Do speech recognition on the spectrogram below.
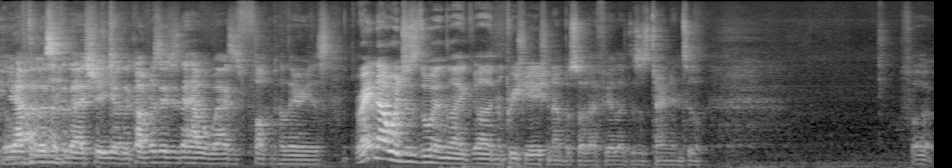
Yo, you have to listen like- to that shit. Yo, the conversations they have with Wax is fucking hilarious. Right now we're just doing like uh, an appreciation episode. I feel like this is turned into. Fuck.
